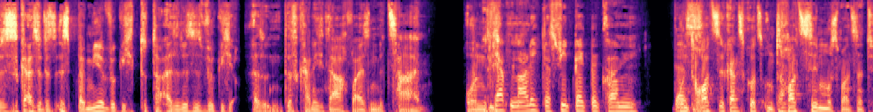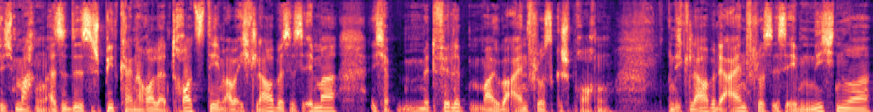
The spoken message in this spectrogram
das ist also das ist bei mir wirklich total also das ist wirklich also das kann ich nachweisen mit Zahlen. Und ich, habe neulich das Feedback bekommen. Und trotzdem, ganz kurz, und trotzdem muss man es natürlich machen. Also das spielt keine Rolle. Trotzdem, aber ich glaube, es ist immer, ich habe mit Philipp mal über Einfluss gesprochen. Und ich glaube, der Einfluss ist eben nicht nur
